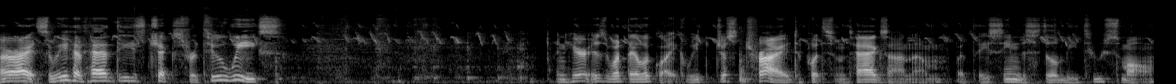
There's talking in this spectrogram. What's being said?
All right, so we have had these chicks for two weeks. And here is what they look like. We just tried to put some tags on them, but they seem to still be too small.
